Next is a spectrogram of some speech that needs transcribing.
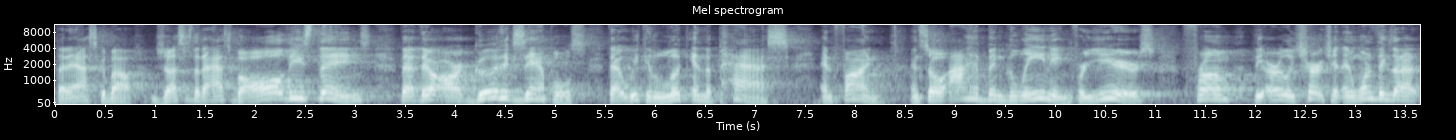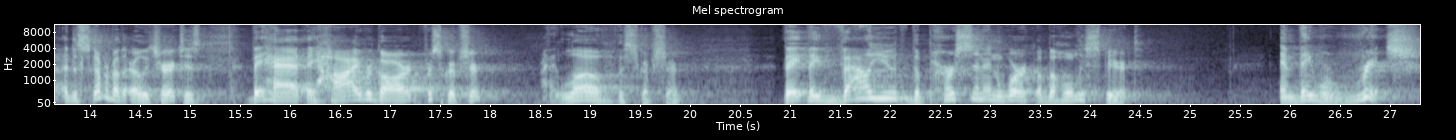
that I ask about justice, that I ask about all these things, that there are good examples that we can look in the past and find. And so I have been gleaning for years from the early church. And, and one of the things that I, I discovered about the early church is they had a high regard for Scripture, they love the Scripture. They, they valued the person and work of the Holy Spirit, and they were rich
